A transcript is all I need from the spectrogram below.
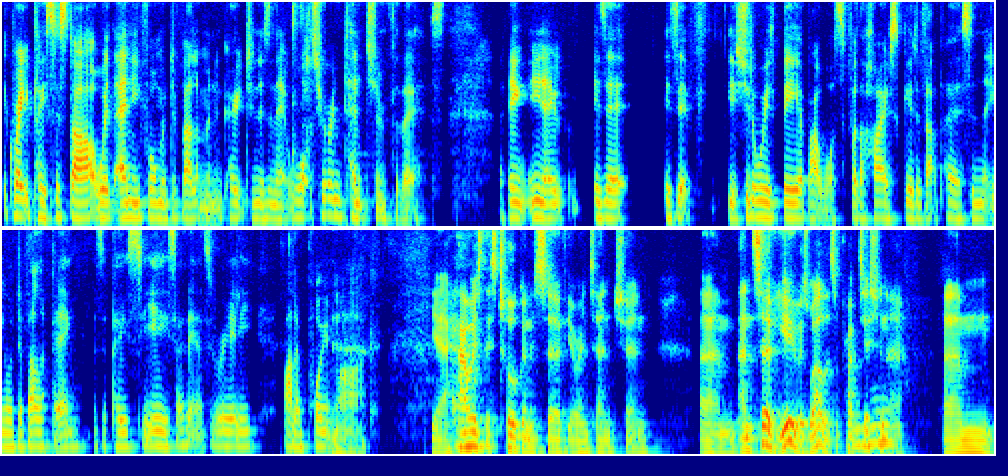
a great place to start with any form of development and coaching, isn't it? What's your intention for this? I think you know, is it is it it should always be about what's for the highest good of that person that you're developing as opposed to you. So I think that's a really valid point, Yeah. Mark. Yeah, how is this tool going to serve your intention um, and serve you as well as a practitioner? Um,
